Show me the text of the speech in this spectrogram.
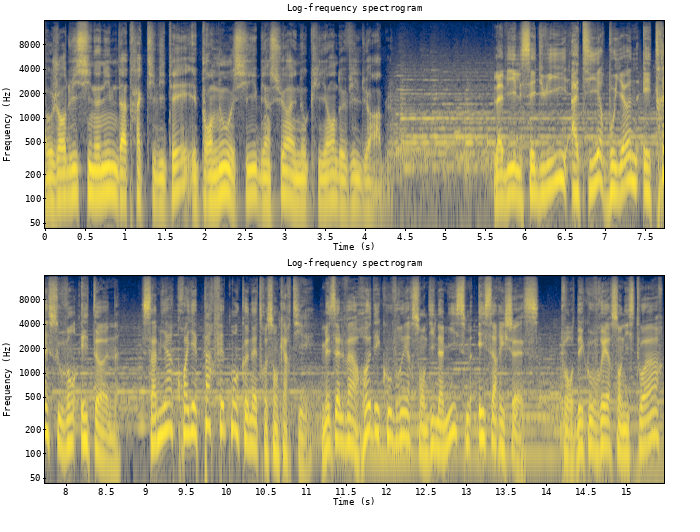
aujourd'hui synonyme d'attractivité, et pour nous aussi, bien sûr, et nos clients de villes durables. La ville séduit, attire, bouillonne et très souvent étonne. Samia croyait parfaitement connaître son quartier, mais elle va redécouvrir son dynamisme et sa richesse. Pour découvrir son histoire,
